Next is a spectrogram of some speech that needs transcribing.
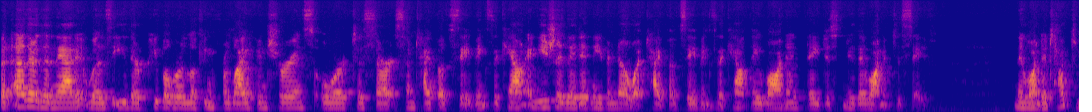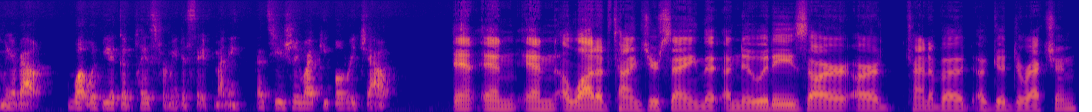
But other than that, it was either people were looking for life insurance or to start some type of savings account. And usually they didn't even know what type of savings account they wanted. They just knew they wanted to save. And they wanted to talk to me about what would be a good place for me to save money. That's usually why people reach out and and and a lot of times you're saying that annuities are are kind of a, a good direction?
